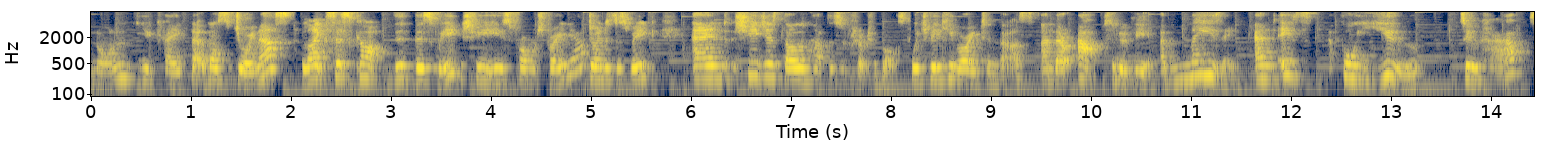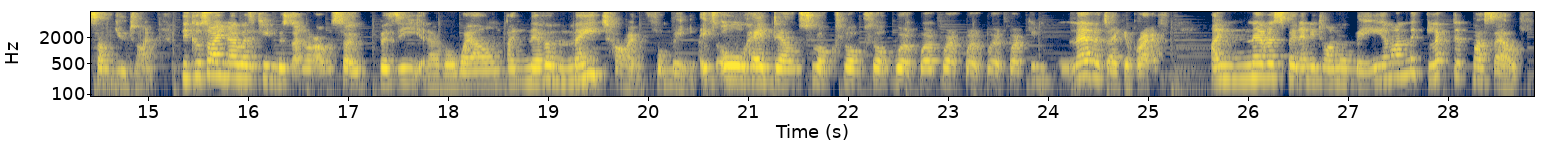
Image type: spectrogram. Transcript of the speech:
non-UK that wants to join us. Like Siska this week, she is from Australia, joined us this week, and she just doesn't have the subscription box, which Vicky Warrington does, and they're absolutely amazing. And it's for you to have some you time because I know as a king business I was so busy and overwhelmed. I never made time for me. It's all head down, slog, slog, slog, work, work, work, work, work, work. You never take a breath. I never spent any time on me and I neglected myself.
